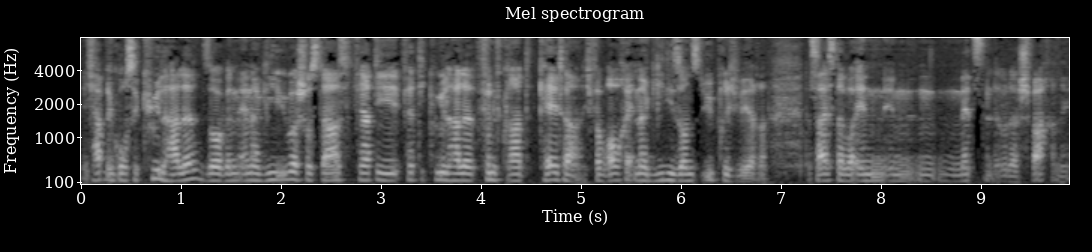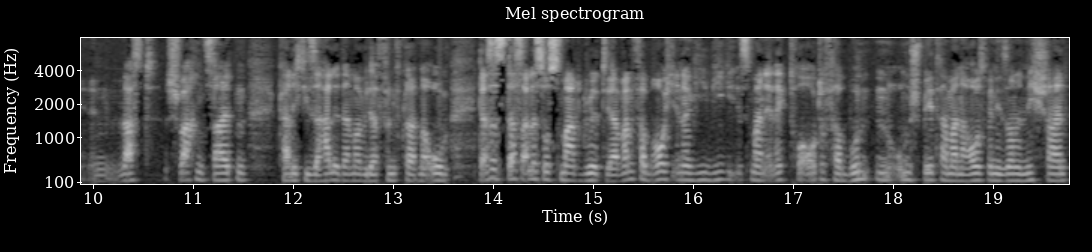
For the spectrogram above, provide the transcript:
ich habe eine große Kühlhalle, so wenn Energieüberschuss da ist, fährt die, fährt die Kühlhalle fünf Grad kälter. Ich verbrauche Energie, die sonst übrig wäre. Das heißt aber in, in Netz oder schwach, nee, in lastschwachen Zeiten kann ich diese Halle dann mal wieder fünf Grad nach oben. Das ist das alles so Smart Grid, ja. Wann verbrauche ich Energie? Wie ist mein Elektroauto verbunden, um später mein Haus, wenn die Sonne nicht scheint,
